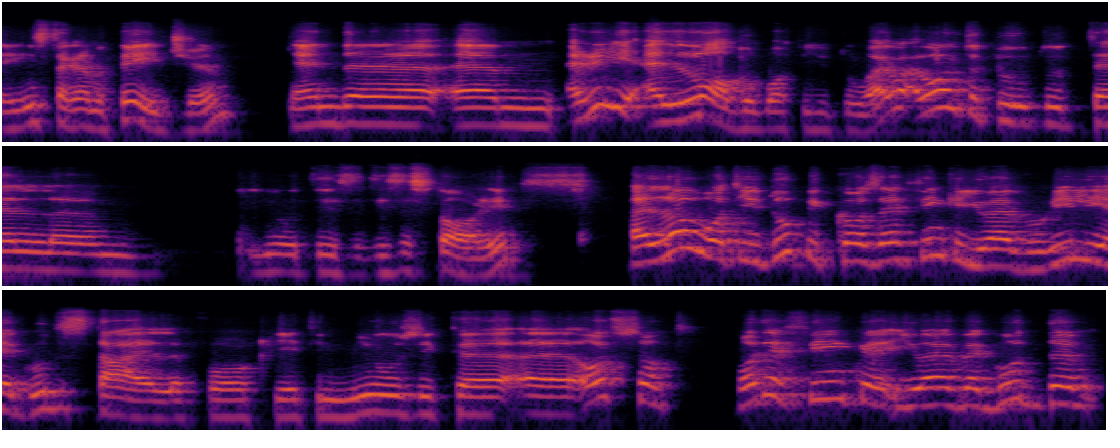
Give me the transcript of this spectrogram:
Instagram page and uh, um, I really I love what you do. I, I wanted to to tell um, you this this story. I love what you do because I think you have really a good style for creating music. Uh, uh, also, what I think uh, you have a good um,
